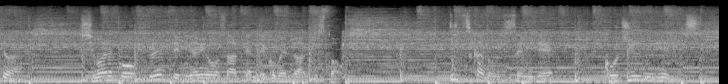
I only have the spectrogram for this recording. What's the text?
続いては島根港フレンテ南大沢店レコメンドアーティスト。いつかのうつせみで 52Hz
